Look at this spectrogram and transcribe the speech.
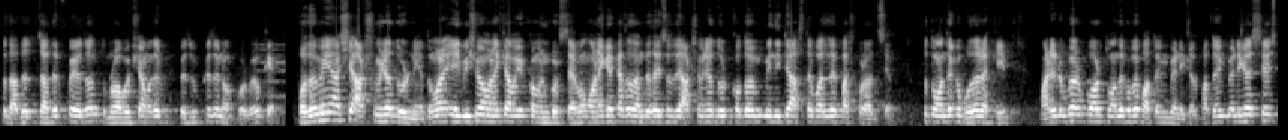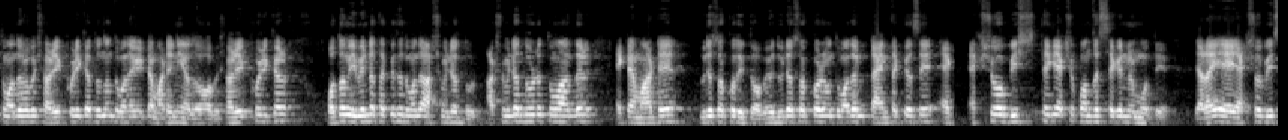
তো যাদের যাদের প্রয়োজন, তোমরা অবশ্যই আমাদের ফেসবুক পেজে নক করবে ওকে প্রথমেই আসি আটশো মিটার দৌড় নিয়ে। তোমার এই বিষয়ে অনেকে আমাকে কমেন্ট করছে এবং অনেকের কাছে জানতে চাইছো যে আটশো মিটার দৌড় কত মিনিটে আসতে পারলে পাস করাচ্ছে। তো তোমাদেরকে বলে রাখি, মাঠে ঢোকার পর তোমাদের হবে প্রাথমিক মেডিকেল প্রাথমিক মেডিকেল শেষ, তোমাদের হবে শারীরিক পরীক্ষার জন্য তোমাদের একটা মাঠে নিয়ে যাওয়া হবে। শারীরিক পরীক্ষার প্রথম ইভেন্টটা থাকতেছে তোমাদের আটশো মিটার দৌড়। আটশো মিটার দৌড়ে তোমাদের একটা মাঠে দুটো চক্কর দিতে হবে। দুটা চক্করের তোমাদের টাইম থাকতেছে একশো বিশ থেকে একশো পঞ্চাশ সেকেন্ডের মধ্যে। যারা এই একশো বিশ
